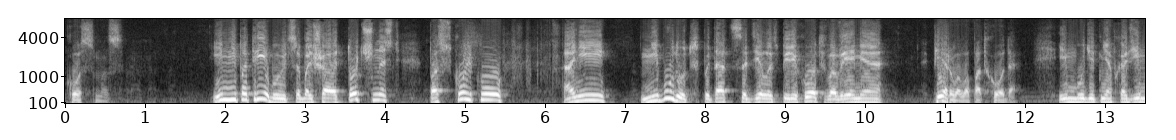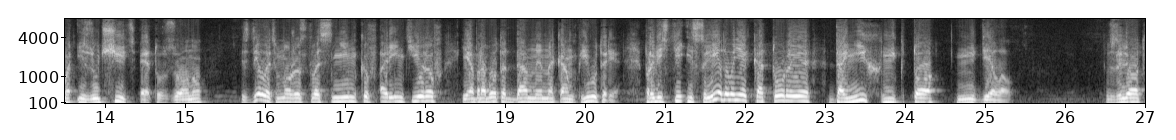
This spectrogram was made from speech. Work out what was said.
космос. Им не потребуется большая точность, поскольку они не будут пытаться делать переход во время первого подхода. Им будет необходимо изучить эту зону, сделать множество снимков ориентиров и обработать данные на компьютере, провести исследования, которые до них никто не делал. Взлет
